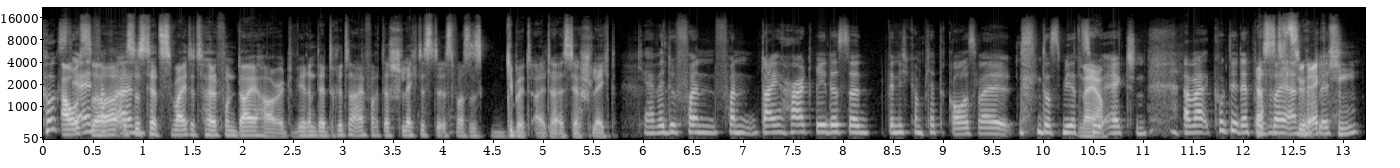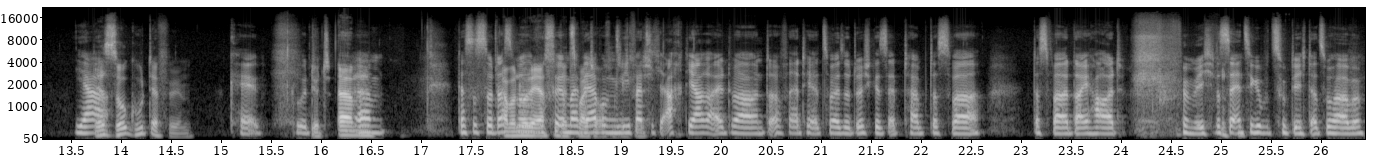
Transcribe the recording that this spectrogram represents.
Guck's Außer es ist der zweite Teil von Die Hard, während der dritte einfach das schlechteste ist, was es gibt, Alter, ist der schlecht. Ja, wenn du von, von Die Hard redest, dann bin ich komplett raus, weil das mir Naja. zu Action. Aber guck dir Deadpool Das 2 ist an. zu wirklich. Action. Ja, Der ist so gut, der Film. okay, gut. Gut. Ähm, Ähm, das ist so das, wofür immer Werbung lief, als ich acht Jahre alt war und auf RTL 2 so durchgesäppt habe. Das war, das war Die Hard für mich. Das ist der einzige Bezug, den ich dazu habe.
